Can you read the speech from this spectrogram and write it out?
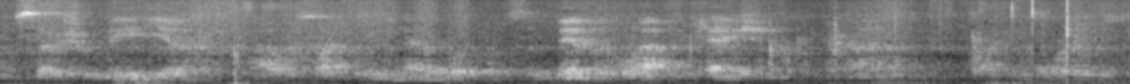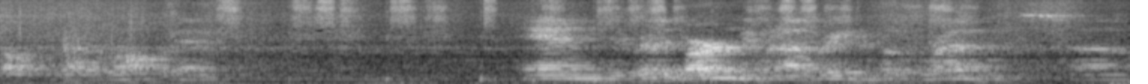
on social media. I was like, you know, what, what's the biblical application, of like Maury was talking about a long ago. And it really burdened me when I was reading the book of Romans. Um,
